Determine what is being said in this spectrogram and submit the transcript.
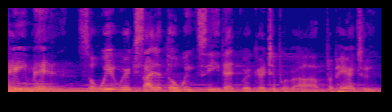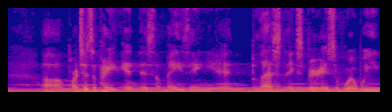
Amen. So we're, we're excited, though, we see that we're good to uh, prepare to uh, participate in this amazing and blessed experience of where we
